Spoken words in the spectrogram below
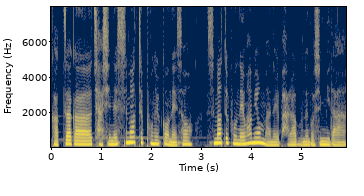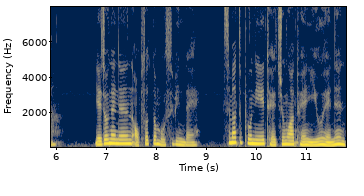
각자가 자신의 스마트폰을 꺼내서 스마트폰의 화면만을 바라보는 것입니다. 예전에는 없었던 모습인데 스마트폰이 대중화된 이후에는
